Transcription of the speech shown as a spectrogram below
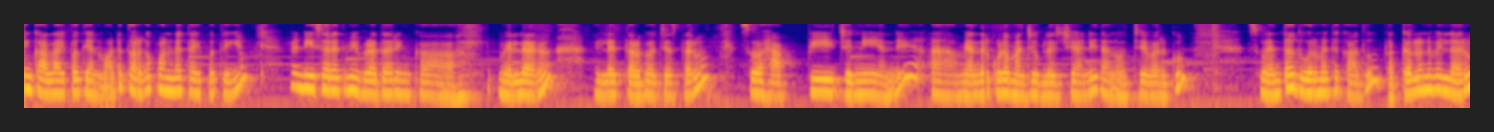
ఇంకా అలా అయిపోతాయి అనమాట త్వరగా పనులు అయితే అయిపోతాయి. అండ్ ఈసారి అయితే మీ బ్రదర్ ఇంకా వెళ్ళారు. వెళ్ళైతే త్వరగా వచ్చేస్తారు. సో హ్యాపీ జర్నీ అండి. మీ అందరు కూడా మంచిగా బ్లెస్ చేయండి. తను వచ్చే వరకు. సో ఎంత దూరం అయితే కాదు దగ్గరలోనే వెళ్ళారు.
